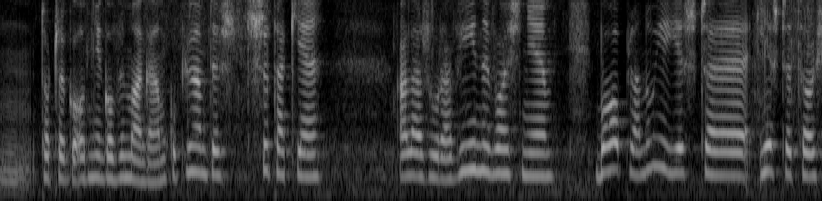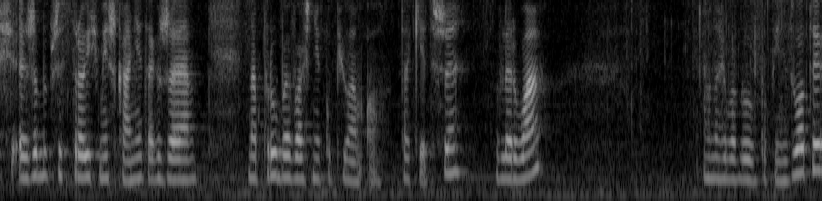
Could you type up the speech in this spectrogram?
mm, to, czego od niego wymagam. Kupiłam też trzy takie ala żurawiny właśnie, bo planuję jeszcze, jeszcze coś, żeby przystroić mieszkanie, także na próbę właśnie kupiłam, o, takie trzy w Leroy. One chyba były po 5 zł.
